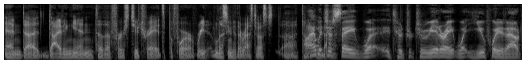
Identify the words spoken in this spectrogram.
and uh, diving into the first two trades before re- listening to the rest of us uh, talking. I would just it. say what to, to reiterate what you pointed out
